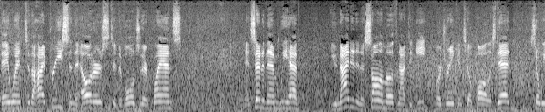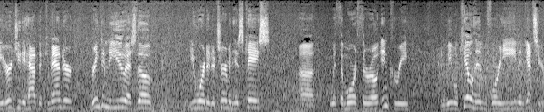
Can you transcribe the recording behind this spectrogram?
they went to the high priests and the elders to divulge their plans and said to them, We have united in a solemn oath not to eat or drink until Paul is dead. So we urge you to have the commander bring him to you as though you were to determine his case uh, with a more thorough inquiry, and we will kill him before he even gets here.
